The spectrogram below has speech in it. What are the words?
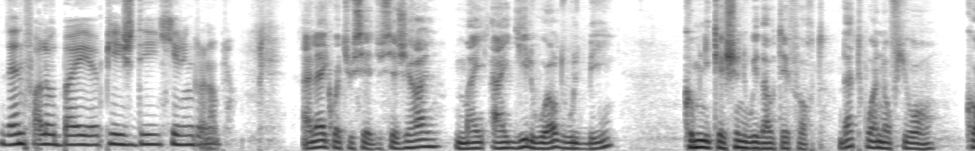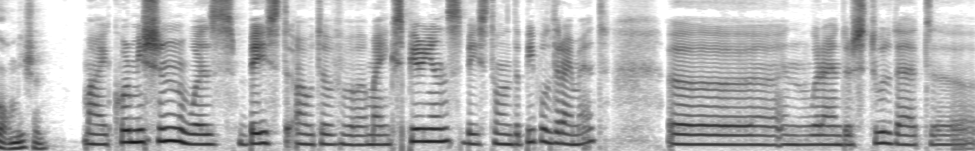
then followed by a PhD here in Grenoble. I like what you said. You said, Gérald, my ideal world would be communication without effort. That one of your core mission. My core mission was based out of uh, my experience, based on the people that I met. uh, and where I understood that uh,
